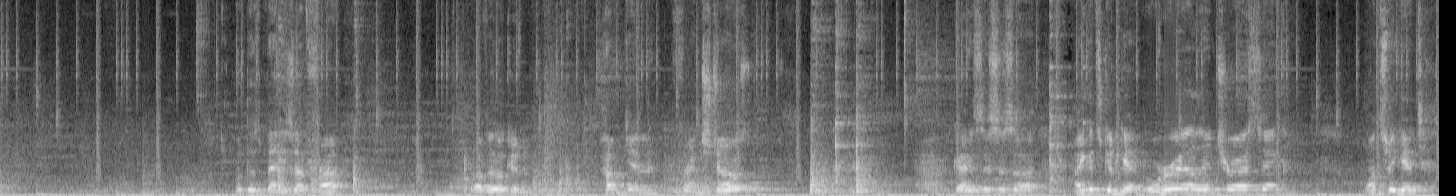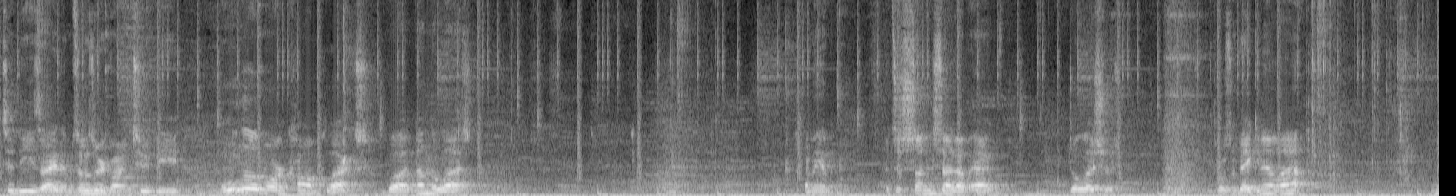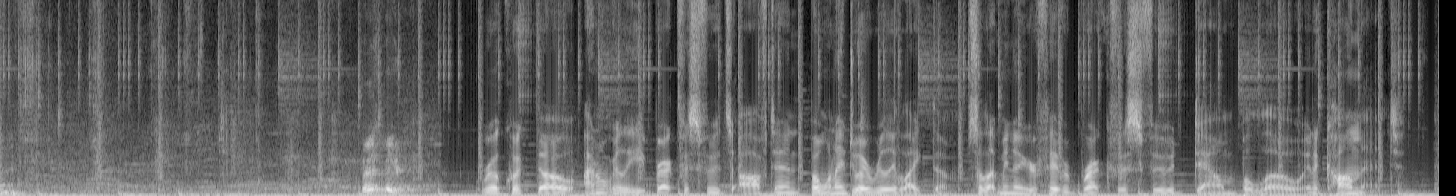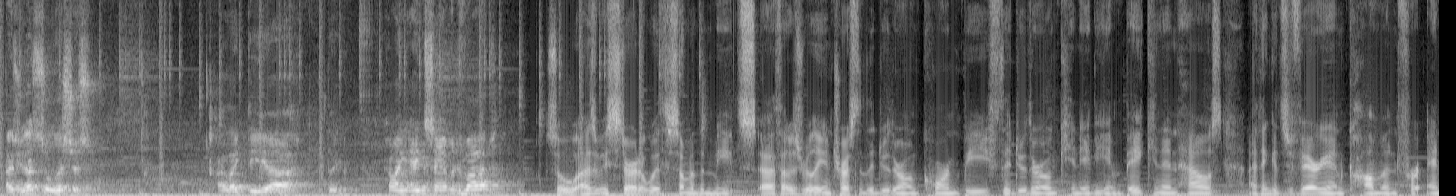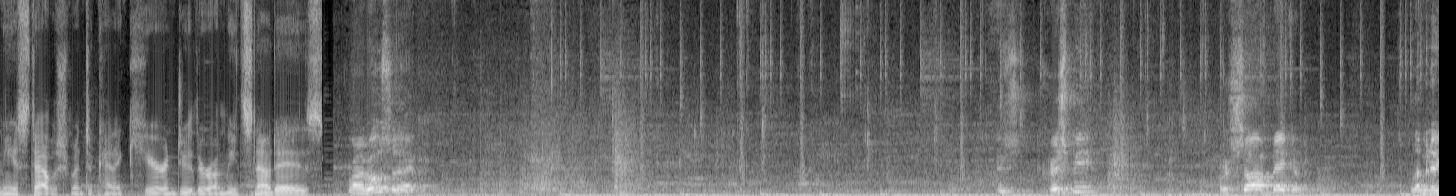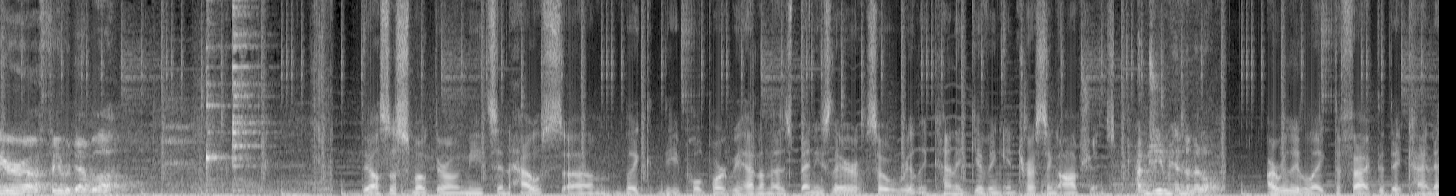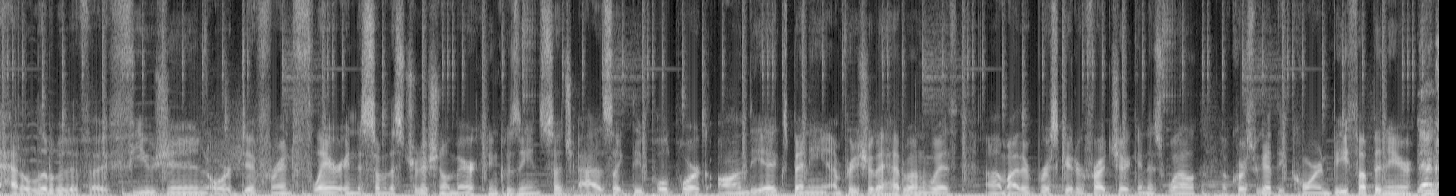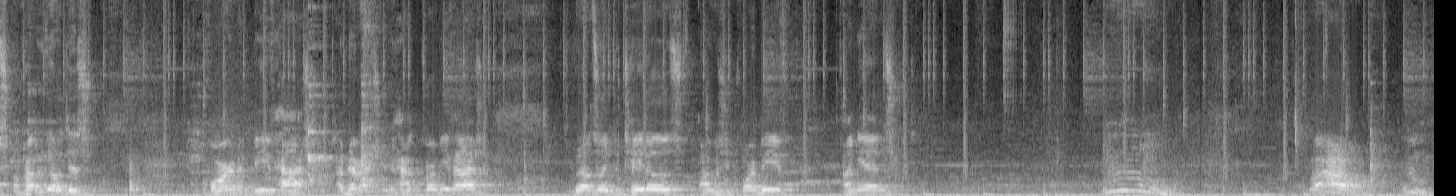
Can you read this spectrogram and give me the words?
Put those bennies up front. Lovely looking pumpkin French toast. Guys, this is a. I think it's gonna get real interesting once we get to these items. Those are going to be a little more complex, but nonetheless. I mean, it's a sunny side up egg. Delicious. Throw some bacon in that. Mm. Crispy. Real quick though, I don't really eat breakfast foods often, but when I do, I really like them. So let me know your favorite breakfast food down below in a comment. Actually, that's delicious. I like the, uh, the kind of like egg sandwich vibes. So as we started with some of the meats, uh, I thought it was really interesting. They do their own corned beef. They do their own Canadian bacon in-house. I think it's very uncommon for any establishment to kind of cure and do their own meats nowadays. Well, I will say, is crispy or soft bacon? Let me know your uh, favorite down below. They also smoke their own meats in house, um, like the pulled pork we had on those bennies there. So really kind of giving interesting options. I'm team in the middle. I really like the fact that they kind of had a little bit of a fusion or different flair into some of this traditional American cuisine, such as like the pulled pork on the eggs benny. I'm pretty sure they had one with um, either brisket or fried chicken as well. Of course, we got the corned beef up in here. Next, I'll probably go with this corned beef hash. I've never actually had corned beef hash, but it's like potatoes, obviously corned beef, onions. Mmm. Wow. Mmm.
